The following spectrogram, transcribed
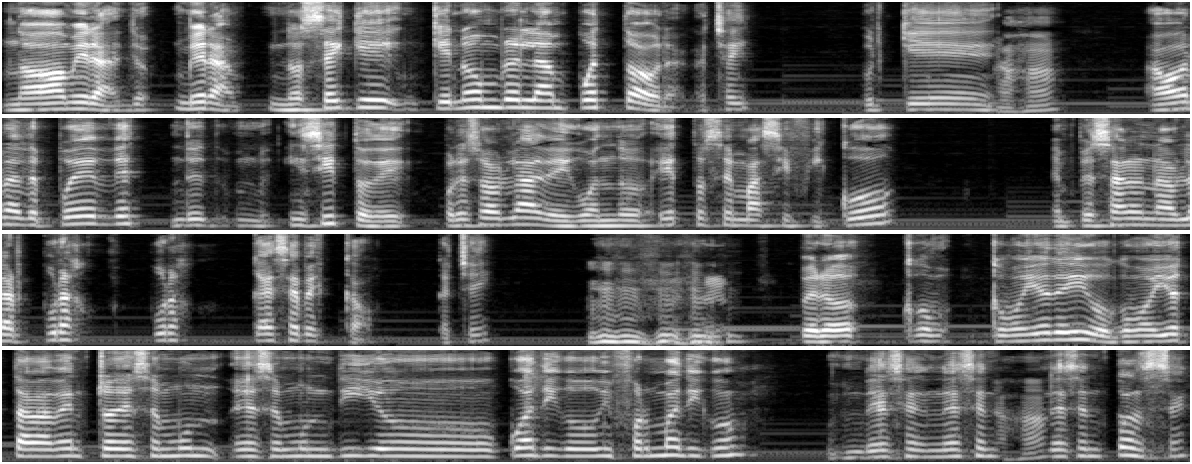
No, mira, yo, mira, no sé qué, qué nombre le han puesto ahora, ¿cachai? Porque Ajá. ahora después de, de- insisto, de, por eso hablaba de cuando esto se masificó, empezaron a hablar puras, puras cabezas de pescado, ¿cachai? Pero como, como yo te digo, como yo estaba dentro de ese, mun- ese mundillo acuático informático, de ese, en ese, de ese entonces,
